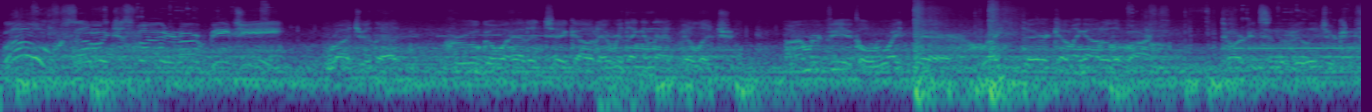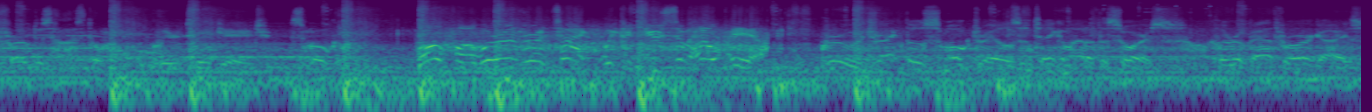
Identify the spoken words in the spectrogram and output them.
Whoa! Someone just fired an RPG! Roger that. Crew, go ahead and take out everything in that village. Armored vehicle right there. Right source. Clear a path for our guys.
